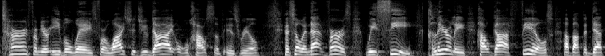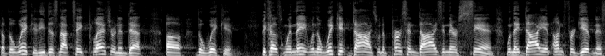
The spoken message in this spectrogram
turn from your evil ways, for why should you die, O house of Israel? And so in that verse, we see clearly how God feels about the death of the wicked. He does not take pleasure in the death of the wicked. Because when, they, when the wicked dies, when a person dies in their sin, when they die in unforgiveness,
